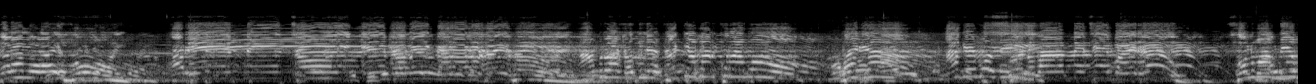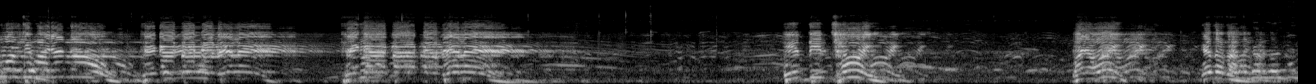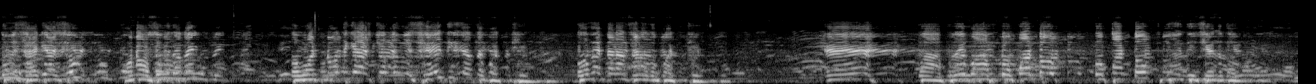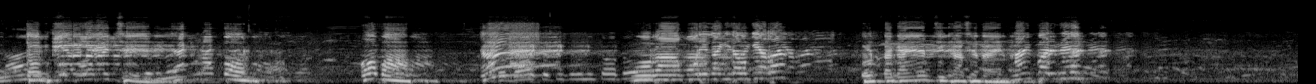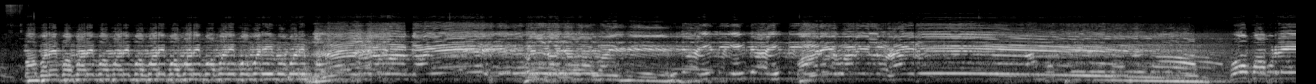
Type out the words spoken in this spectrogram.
কারা লড়াই হয়। আর আমরা ঢুকলে ঝাঁকে বার করাবো ভাইরা আগে বলছি সম্মান দিয়ে বলছি ভাইরা দাও। তিন দিন ছয়। এ দাদা তুমি সাইডে আসো কোনো অসুবিধা নাই। তো অন্য দিকে আসছো তুমি সেই দিকে যেতে পারছি। তবে কারা ছাড়াতে পারছি? এ বাপ রে বাপ টোপাটপ টোপাটপ দিয়ে দিচ্ছে একদম। এক নম্বর। ও বাপ। মোরা মরি লাগি যাও গিয়ারা। নাই? পারবে বাবারে বাবারে বাবারে বাবারে বাবারে বাবারে বাবারে বাবারে হিলা হিলি হিলা হিলি ও বাপরে।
